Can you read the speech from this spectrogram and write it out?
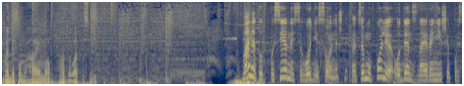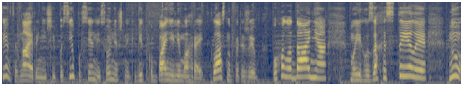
Ми допомагаємо годувати світ. У мене тут посіяний сьогодні соняшник. На цьому полі один з найраніших посів, це найраніший посів, посіяний соняшник від компанії Лімагрейт. Класно пережив похолодання, ми його захистили. Ну,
